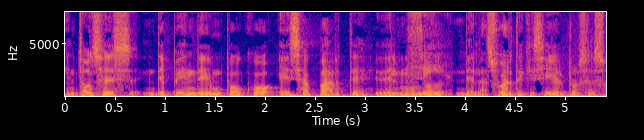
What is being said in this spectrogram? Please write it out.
Entonces, depende un poco esa parte del mundo de la suerte que siga el proceso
